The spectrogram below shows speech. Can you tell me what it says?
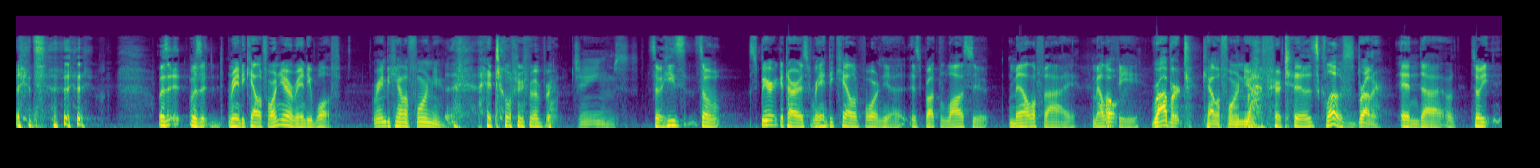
Was it was it Randy California or Randy Wolf? Randy California. I don't remember. James. So he's so Spirit guitarist Randy California has brought the lawsuit. Malofiy, Oh, Robert California. Robert, it's close. Brother. And uh, so he,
